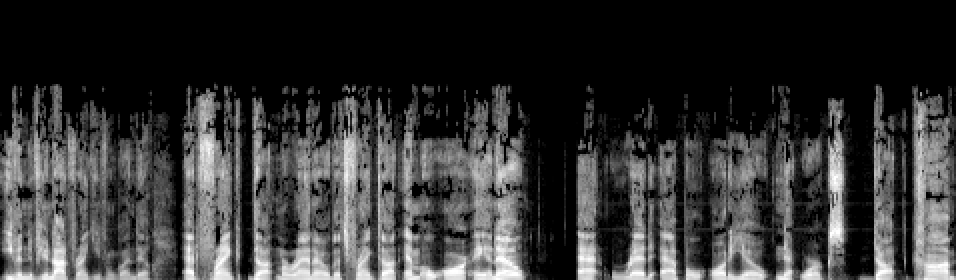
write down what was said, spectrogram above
even if you're not Frankie from Glendale, at frank.morano. That's frank.m-o-r-a-n-o at redappleaudio.networks.com.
